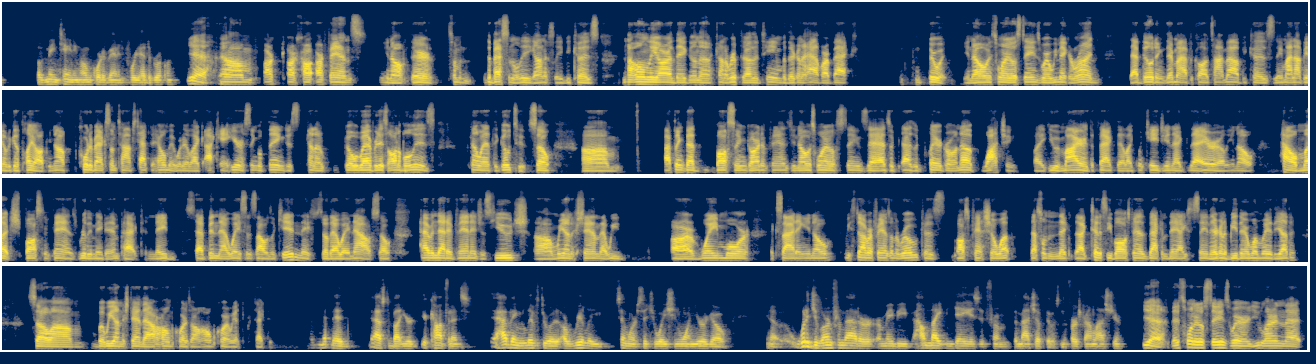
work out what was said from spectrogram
of maintaining home court advantage before you head to Brooklyn? Yeah, um, our our our fans, you know, they're some of the best in the league, honestly, because not only are they gonna kind of rip the other team, but they're gonna have our back through it. You know, it's one of those things where we make a run, that building they might have to call a timeout because they might not be able to get a playoff. You know, quarterbacks sometimes tap the helmet where they're like, I can't hear a single thing, just kind of go wherever this audible is, kind of what I have to go to. So. Um, I think that Boston Garden fans, you know, it's one of those things that as a as a player growing up watching, like you admire the fact that like when KG in that that era, you know, how much Boston fans really made an impact. And they have been that way since I was a kid and they still that way now. So having that advantage is huge. Um, we understand that we are way more exciting. You know, we still have our fans on the road because Boston fans show up. That's when like Tennessee Vols fans back in the day, I used to say they're going to be there one way or the other. So, um, but we understand that our home court is our home court and we have to protect it. Had asked about your, your confidence, having lived through a, a, really similar situation one year ago, you know, what did you learn from that? Or, or maybe how night and day is it from the matchup that was in the first round last year? Yeah, it's one of those things where you learn that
